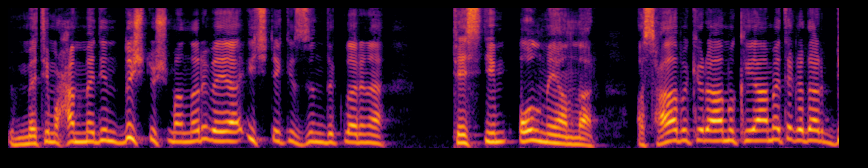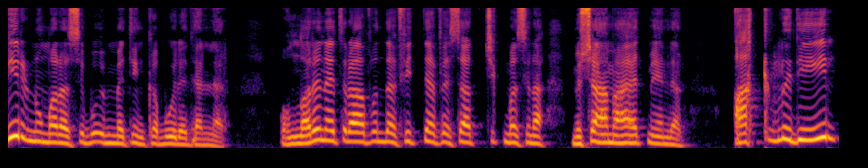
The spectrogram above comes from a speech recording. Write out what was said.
ümmeti Muhammed'in dış düşmanları veya içteki zındıklarına teslim olmayanlar, ashab-ı kiramı kıyamete kadar bir numarası bu ümmetin kabul edenler, onların etrafında fitne fesat çıkmasına müsamaha etmeyenler, aklı değil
